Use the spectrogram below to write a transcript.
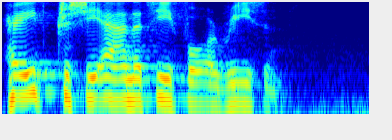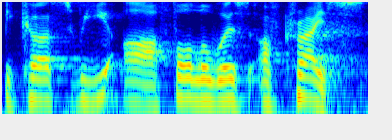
hate Christianity for a reason because we are followers of Christ.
